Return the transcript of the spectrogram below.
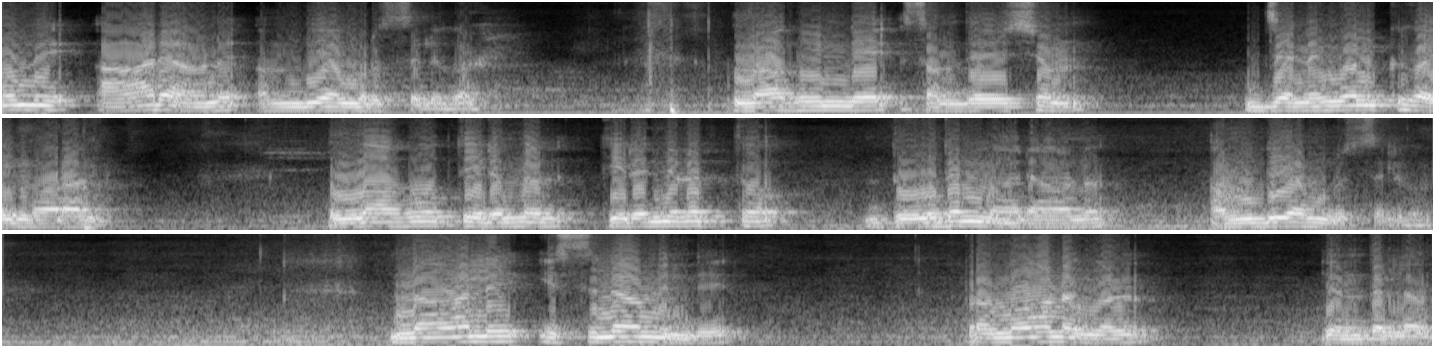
മൂന്ന് ആരാണ് അമ്പിയ മുർസലുകൾ? അള്ളാഹുവിന്റെ സന്ദേശം ജനങ്ങൾക്ക് കൈമാറാൻ. അള്ളാഹു തിരഞ്ഞ തിരഞ്ഞെടുത്ത ദൂതന്മാരാണ് അമ്പിയ മുർസലുകൾ. നാല് ഇസ്ലാമിന്റെ പ്രമാണങ്ങൾ എന്തെല്ലാം?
